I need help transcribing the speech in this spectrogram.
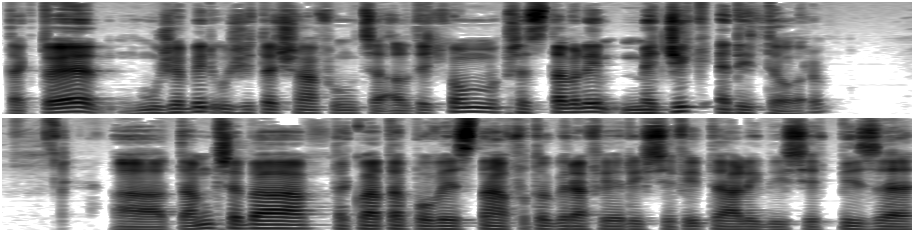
Tak to je, může být užitečná funkce, ale teď představili Magic Editor, a tam třeba taková ta pověstná fotografie, když jsi v Itálii, když jsi v Pize,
